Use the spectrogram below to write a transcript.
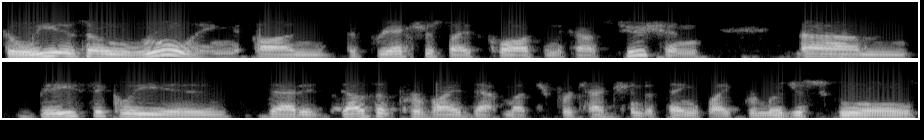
Scalia's own ruling on the free exercise clause in the Constitution um, basically is that it doesn't provide that much protection to things like religious schools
